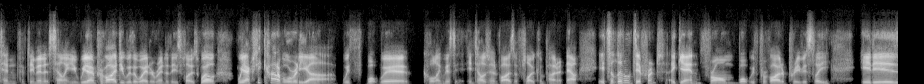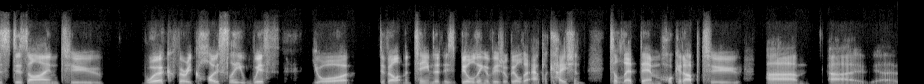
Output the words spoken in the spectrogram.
10, 15 minutes telling you we don't provide you with a way to render these flows. Well, we actually kind of already are with what we're calling this intelligent advisor flow component. Now, it's a little different again from what we've provided previously. It is designed to work very closely with your development team that is building a Visual Builder application to let them hook it up to um, uh, uh,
